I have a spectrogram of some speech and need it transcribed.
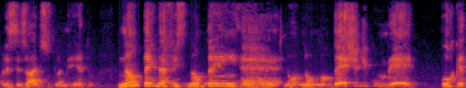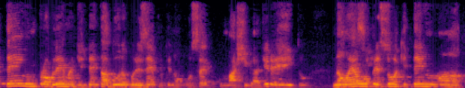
precisar de suplemento, não tem déficit, não tem, é, não, não, não deixa de comer porque tem um problema de dentadura, por exemplo, que não consegue mastigar direito, não é uma Sim. pessoa que tem uma,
